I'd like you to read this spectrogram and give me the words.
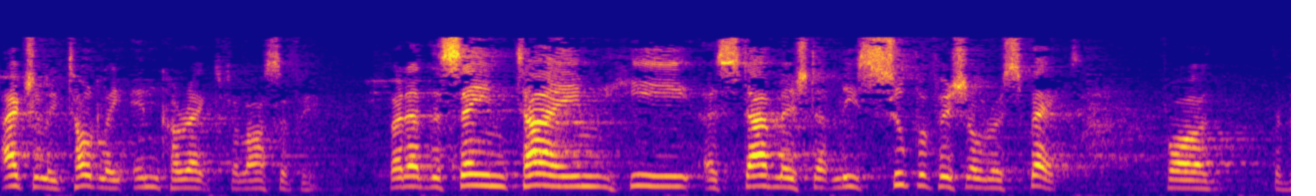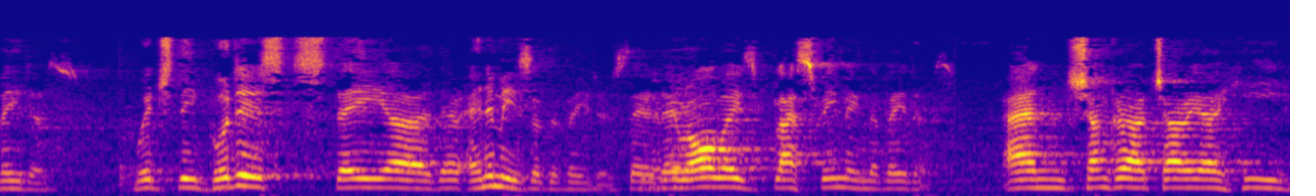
actually totally incorrect philosophy. But at the same time, he established at least superficial respect for the Vedas, which the Buddhists, they, uh, they're enemies of the Vedas. They, they were always blaspheming the Vedas. And Shankaracharya, he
